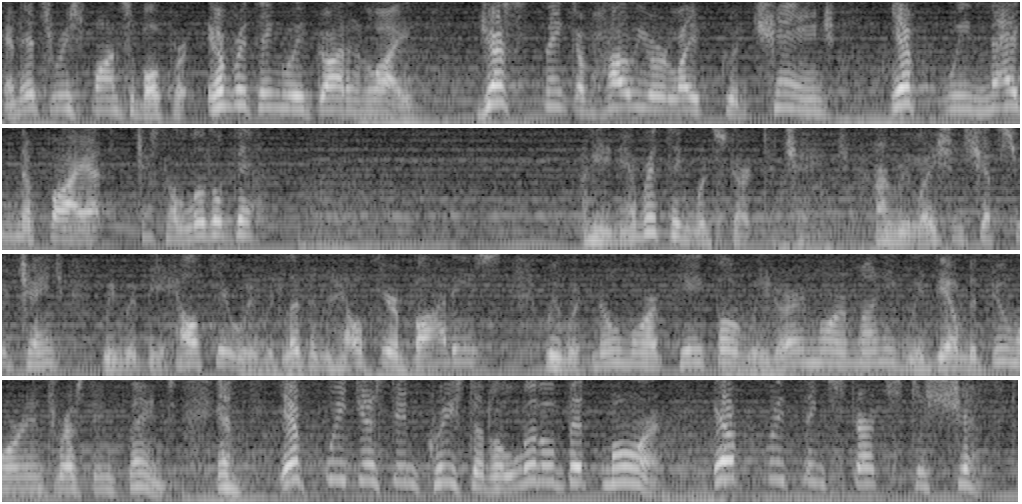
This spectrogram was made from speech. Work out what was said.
and it's responsible for everything we've got in life, just think of how your life could change if we magnify it just a little bit. I mean, everything would start to change. Our relationships would change. We would be healthier. We would live in healthier bodies. We would know more people. We'd earn more money. We'd be able to do more interesting things. And if we just increased it a little bit more, everything starts to shift.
